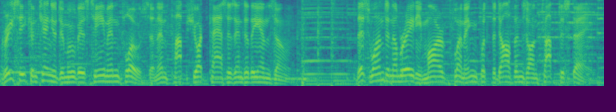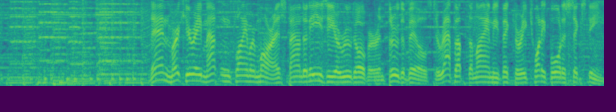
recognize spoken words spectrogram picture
Griese continued to move his team in close and then pop short passes into the end zone. This one to number 80, Marv Fleming, put the Dolphins on top to stay. Then Mercury mountain climber Morris found an easier route over and through the Bills to wrap up the Miami victory 24 to 16.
